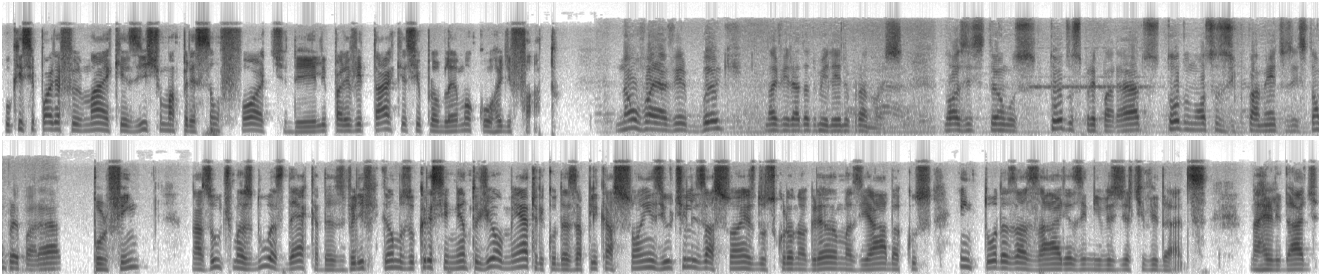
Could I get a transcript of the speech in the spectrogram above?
o que se pode afirmar é que existe uma pressão forte dele para evitar que este problema ocorra de fato. Não vai haver bug na virada do milênio para nós. Nós estamos todos preparados, todos os nossos equipamentos estão preparados. Por fim, nas últimas duas décadas, verificamos o crescimento geométrico das aplicações e utilizações dos cronogramas e ábacos em todas as áreas e níveis de atividades. Na realidade,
